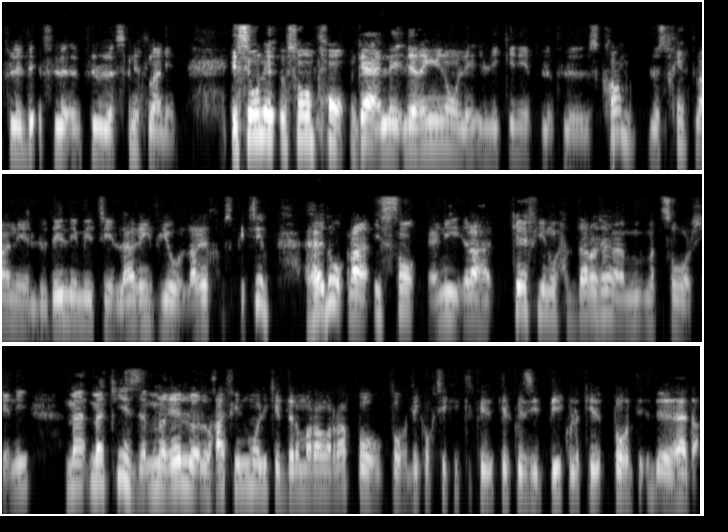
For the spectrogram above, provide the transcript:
في السبرينت بلانين اي سي اون سي برون كاع لي ريونيون اللي كاينين في السكروم لو سبرينت بلانين لو ديلي ميتين لا ريفيو لا ريتروسبكتيف هادو راه يعني راه كافيين واحد الدرجة ما تصورش. يعني ما ما كاينش من غير الغافينمون اللي كيدير مرة مرة بور بور ديكورتيكي كيلكو زيبيك ولا بور هذا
